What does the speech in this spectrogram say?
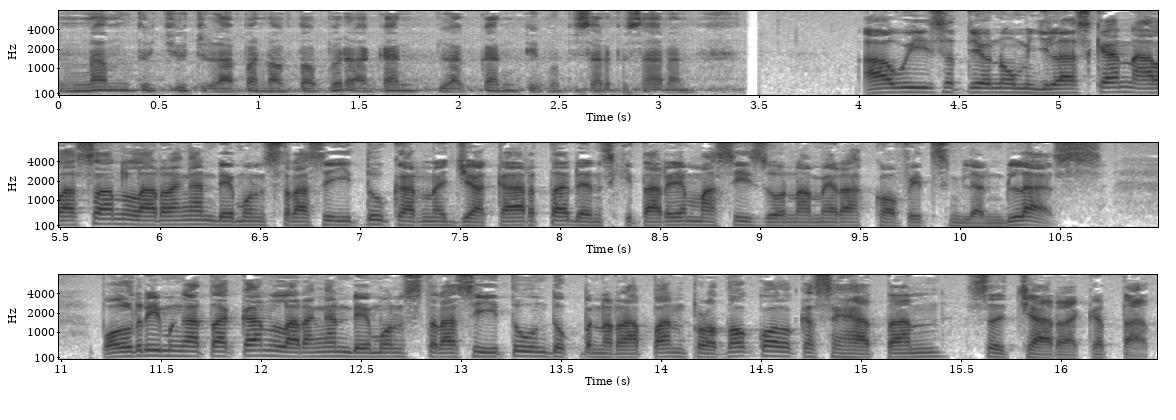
6, 7, 8 Oktober akan dilakukan demo besar-besaran. Awi Setiono menjelaskan alasan larangan demonstrasi itu karena Jakarta dan sekitarnya masih zona merah COVID-19. Polri mengatakan larangan demonstrasi itu untuk penerapan protokol kesehatan secara ketat.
